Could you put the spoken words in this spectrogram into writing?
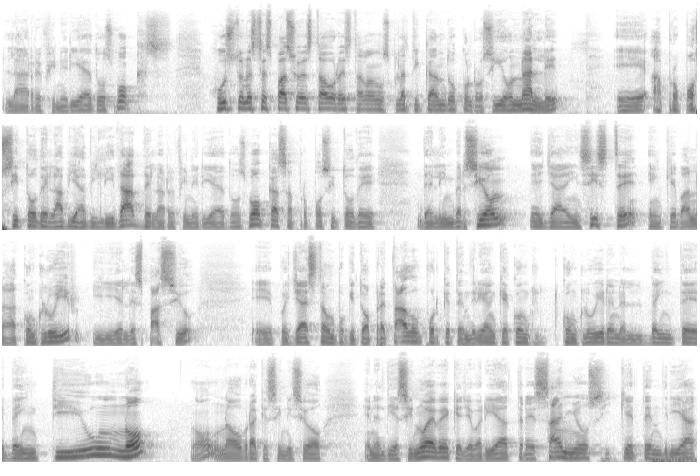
la refinería de Dos Bocas. Justo en este espacio de esta hora estábamos platicando con Rocío Nale, eh, a propósito de la viabilidad de la refinería de Dos Bocas, a propósito de, la inversión. Ella insiste en que van a concluir y el espacio eh, pues ya está un poquito apretado porque tendrían que concluir en el 2021, ¿no? una obra que se inició en el 19, que llevaría tres años y que tendría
